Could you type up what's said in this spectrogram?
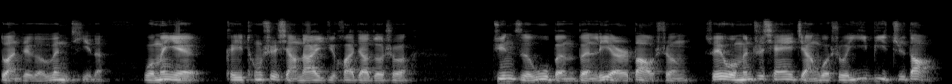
断这个问题的。我们也可以同时想到一句话，叫做说“君子务本，本立而道生”。所以我们之前也讲过说“一必之道”。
